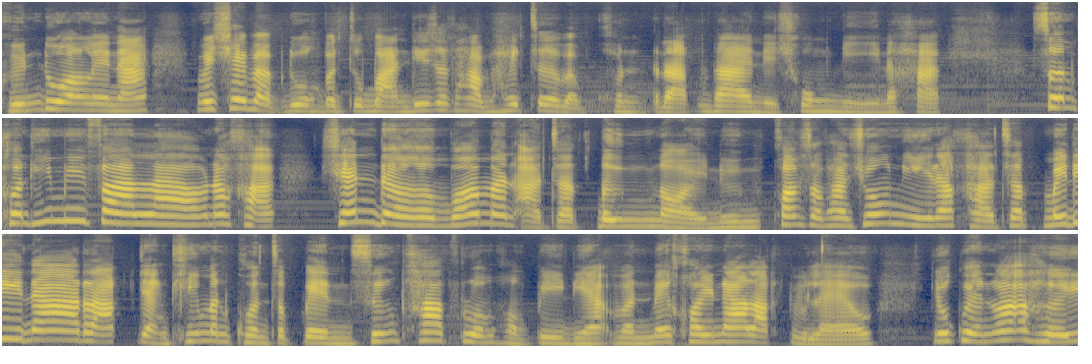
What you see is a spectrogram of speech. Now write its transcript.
พื้นดวงเลยนะ ไม่ใช่แบบดวงปัจจุบันที่จะทำให้เจอแบบคนรักได้ในช่วงนี้นะคะส่วนคนที่มีแฟนแล้วนะคะ เช่นเดิมว่ามันอาจจะตึงหน่อยนึง ความสัมพันธ์ช่วงนี้นะคะ จะไม่ได้น่ารักอย่างที่มันควรจะเป็น ซึ่งภาพรวมของปีนี้มันไม่ค่อยน่ารักอยู่แล้ว ยกเว้นว่าเฮ้ย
